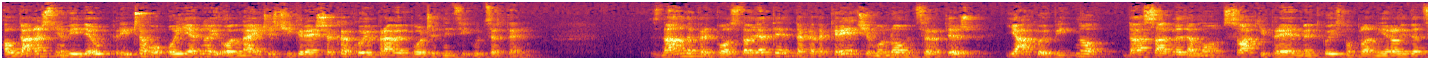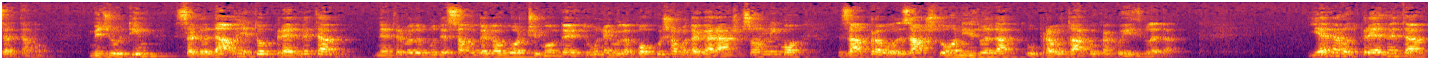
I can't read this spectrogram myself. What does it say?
a u današnjem videu pričamo o jednoj od najčešćih grešaka koju prave početnici u crtanju. Znam da pretpostavljate da kada krećemo nov crtež, jako je bitno da sagledamo svaki predmet koji smo planirali da crtamo. Međutim, sagledavanje tog predmeta ne treba da bude samo da ga uočimo da je tu, nego da pokušamo da ga raščlanimo zapravo zašto on izgleda upravo tako kako izgleda. Jedan od predmeta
